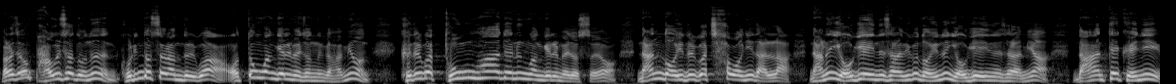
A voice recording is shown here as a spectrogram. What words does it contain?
말하자면 바울 사도는 고린도 사람들과 어떤 관계를 맺었는가 하면 그들과 동화되는 관계를 맺었어요. 난 너희들과 차원이 달라. 나는 여기에 있는 사람이고 너희는 여기에 있는 사람이야. 나한테 괜히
